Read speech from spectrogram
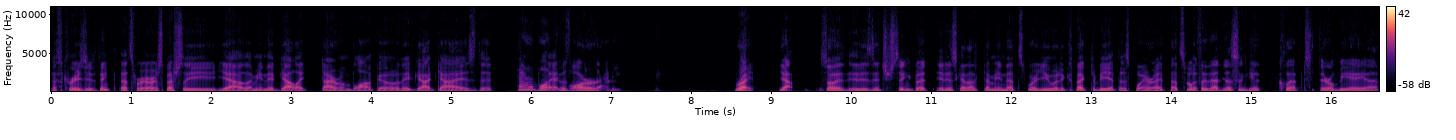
That's crazy to think that that's where they are. Especially, yeah. I mean, they've got like Dairon Blanco, and they've got guys that Darren Blanco That was are- 30. Right. Yeah. So it, it is interesting, but it is kind of, I mean, that's where you would expect to be at this point, right? That's what. Hopefully that doesn't get clipped. There will be a, uh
